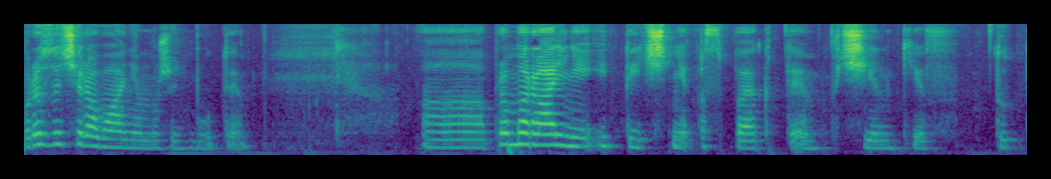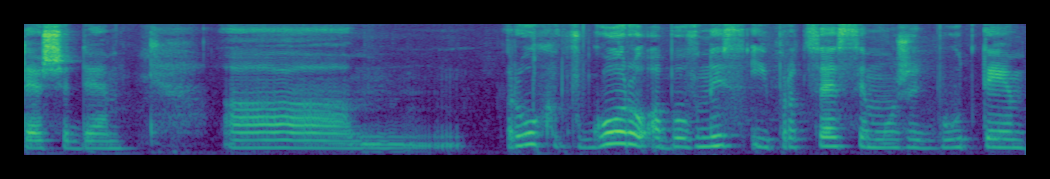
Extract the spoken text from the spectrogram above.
розочарування можуть бути. Про моральні етичні аспекти вчинків тут теж іде. А, Рух вгору або вниз, і процеси можуть бути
